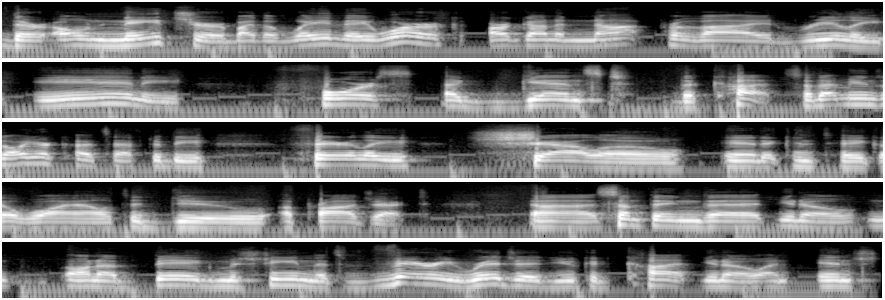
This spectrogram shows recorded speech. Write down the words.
their own nature, by the way they work, are going to not provide really any force against the cut. So that means all your cuts have to be fairly shallow and it can take a while to do a project. Uh, something that, you know, on a big machine that's very rigid, you could cut, you know, an inch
